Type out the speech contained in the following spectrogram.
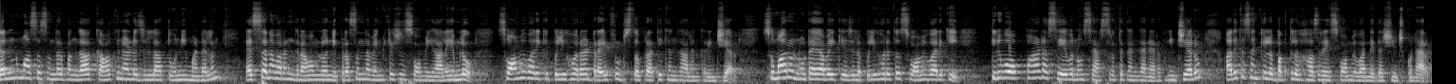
ధనుర్మాస సందర్భంగా కాకినాడ జిల్లా తోని మండలం ఎస్సనవరం గ్రామంలోని ప్రసన్న వెంకటేశ్వర స్వామి ఆలయంలో స్వామివారికి పులిహోర డ్రై ఫ్రూట్స్తో ప్రత్యేకంగా అలంకరించారు. సుమారు నూట యాభై కేజీల పులిహోరతో స్వామివారికి తిరువప్పాడ సేవను శాస్త్రోక్తంగా నిర్వహించారు. అధిక సంఖ్యలో భక్తులు హాజరై స్వామివారిని దర్శించుకున్నారు.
